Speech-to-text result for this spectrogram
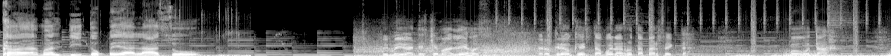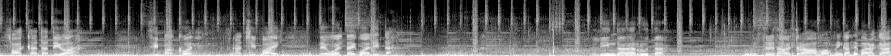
Cada maldito pedalazo. Hoy me iba a ir que más lejos, pero creo que esta fue la ruta perfecta. Bogotá, Facatativá, Zipacón, Cachipay, de vuelta igualita. Linda la ruta. Estresado el trabajo, véngase para acá.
